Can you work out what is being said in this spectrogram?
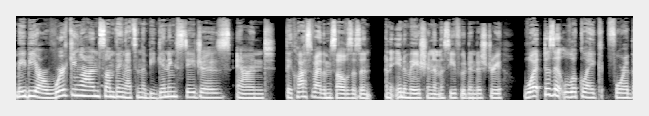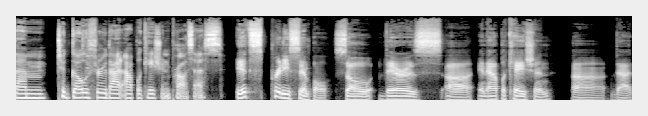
maybe are working on something that's in the beginning stages and they classify themselves as an, an innovation in the seafood industry, what does it look like for them to go through that application process? It's pretty simple. So there's uh, an application uh, that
